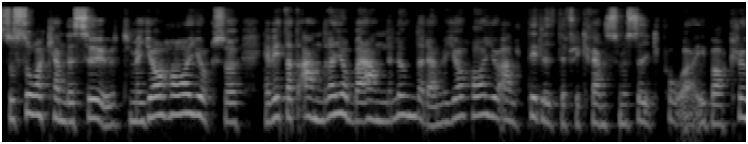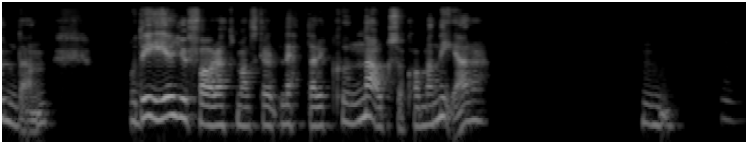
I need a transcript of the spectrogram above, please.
Så så kan det se ut. Men jag har ju också, jag vet att andra jobbar annorlunda där, men jag har ju alltid lite frekvensmusik på i bakgrunden. Och det är ju för att man ska lättare kunna också komma ner. Mm. mm.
